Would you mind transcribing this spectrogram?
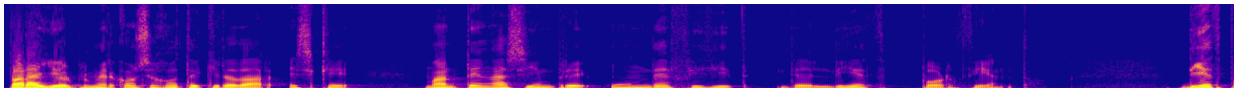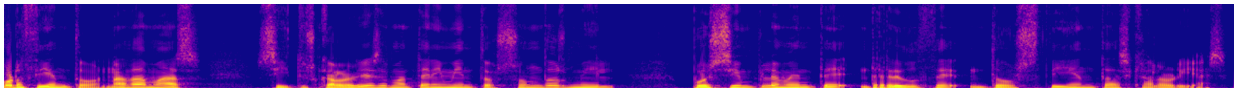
Para ello, el primer consejo que te quiero dar es que mantengas siempre un déficit del 10%. 10%, nada más. Si tus calorías de mantenimiento son 2000, pues simplemente reduce 200 calorías,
